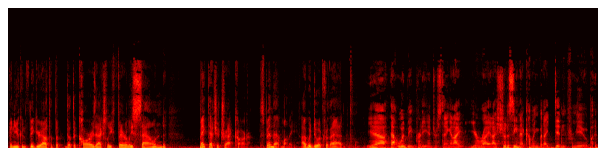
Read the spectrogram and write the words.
and you can figure out that the that the car is actually fairly sound, make that your track car. Spend that money. I would do it for that. Yeah, that would be pretty interesting. And I, you're right. I should have seen that coming, but I didn't from you. But,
